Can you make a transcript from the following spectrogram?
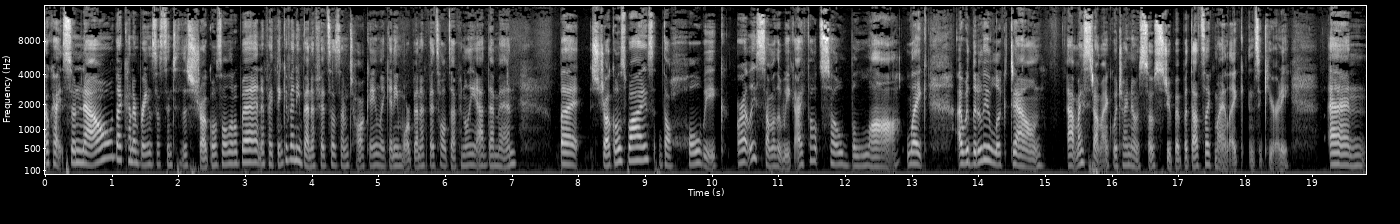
Okay, so now that kind of brings us into the struggles a little bit. And if I think of any benefits as I'm talking, like any more benefits, I'll definitely add them in. But struggles wise, the whole week, or at least some of the week, I felt so blah. Like I would literally look down at my stomach, which I know is so stupid, but that's like my like insecurity. And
